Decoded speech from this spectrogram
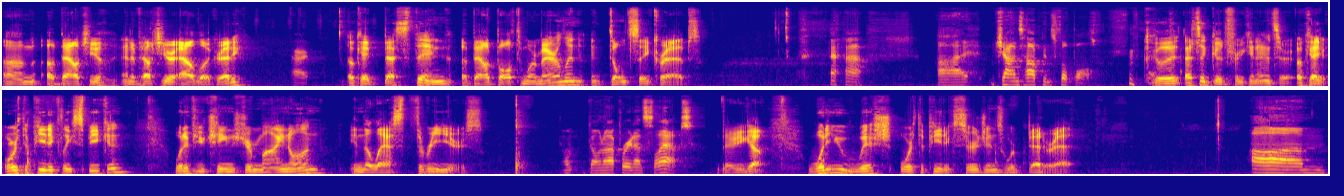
um, about you and about your outlook. Ready? All right. Okay, best thing about Baltimore, Maryland, and don't say crabs. uh, Johns Hopkins football good. That's a good freaking answer. Okay, orthopedically speaking, what have you changed your mind on in the last three years? Don't, don't operate on slaps. There you go. What do you wish orthopedic surgeons were better at? Um,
